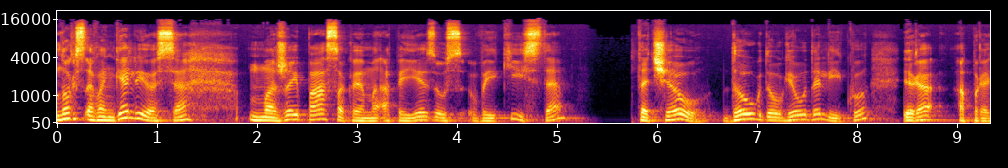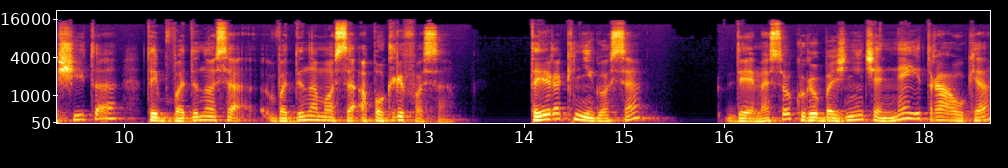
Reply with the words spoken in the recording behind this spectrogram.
Nors Evangelijose mažai pasakojama apie Jėzaus vaikystę, tačiau daug daugiau dalykų yra aprašyta taip vadinamuose apokrifuose. Tai yra knygose dėmesio, kurių bažnyčia neįtraukia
